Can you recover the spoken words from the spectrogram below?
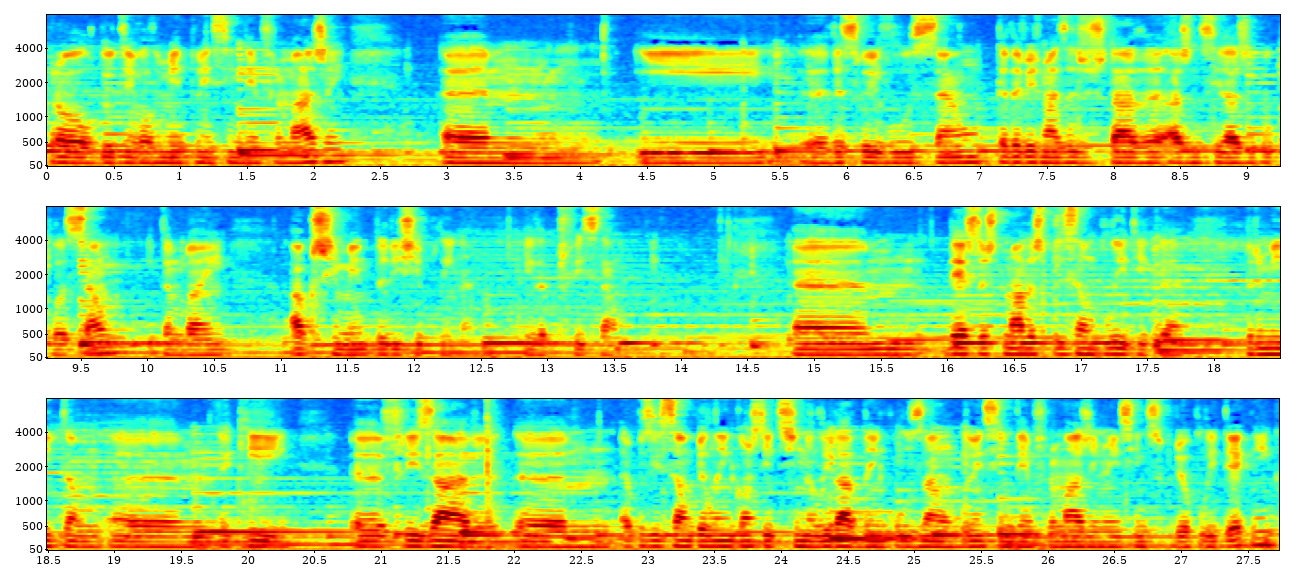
prol do desenvolvimento do ensino de enfermagem um, e uh, da sua evolução cada vez mais ajustada às necessidades da população e também ao crescimento da disciplina e da profissão. Um, destas tomadas de posição política permitam um, aqui uh, frisar uh, a posição pela inconstitucionalidade da inclusão do ensino de enfermagem no ensino superior politécnico.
